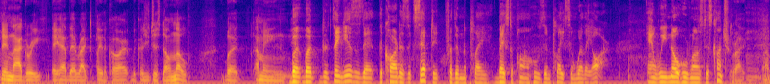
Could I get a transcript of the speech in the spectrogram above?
then I agree. They have that right to play the card because you just don't know. But I mean, But but the thing is, is that the card is accepted for them to play based upon who's in place and where they are, and we know who runs this country right? Mm-hmm. I-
